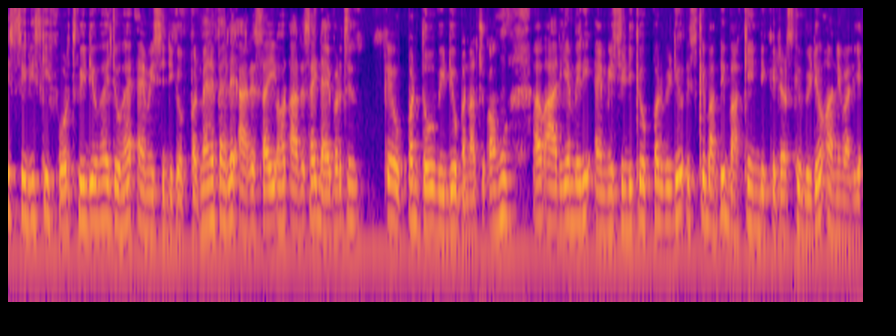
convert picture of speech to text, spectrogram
इस सीरीज़ की फोर्थ वीडियो है, जो है एम के ऊपर। मैंने पहले आरएसआई और आर डाइवर्जेंस के ऊपर दो वीडियो बना चुका हूँ। अब आ रही है मेरी एम के ऊपर वीडियो इसके बाद भी बाकी इंडिकेटर्स की वीडियो आने वाली है।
